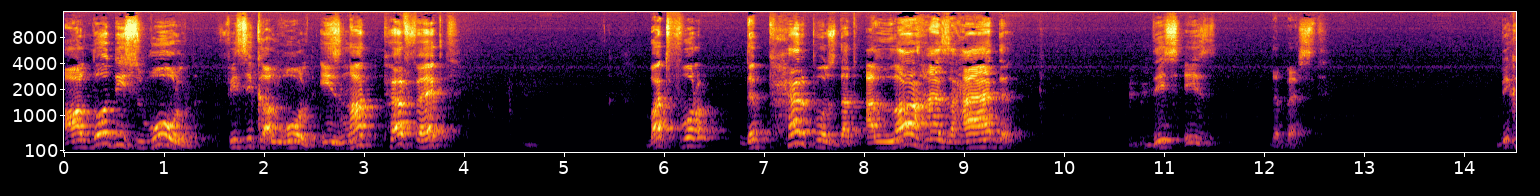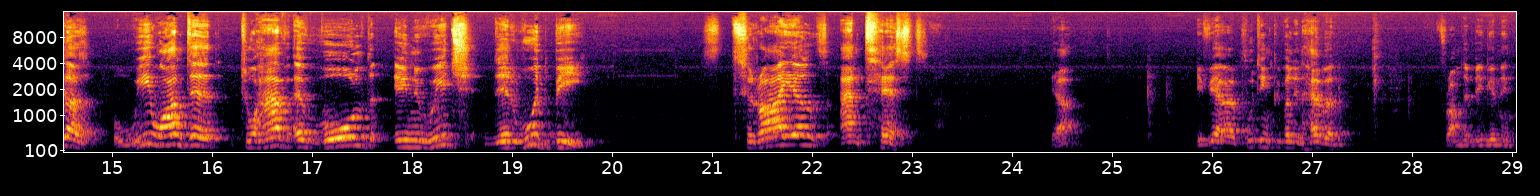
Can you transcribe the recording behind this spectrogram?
Although this world physical world is not perfect, but for the purpose that Allah has had, this is the best. Because we wanted to have a world in which there would be trials and tests. Yeah? If we are putting people in heaven from the beginning,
